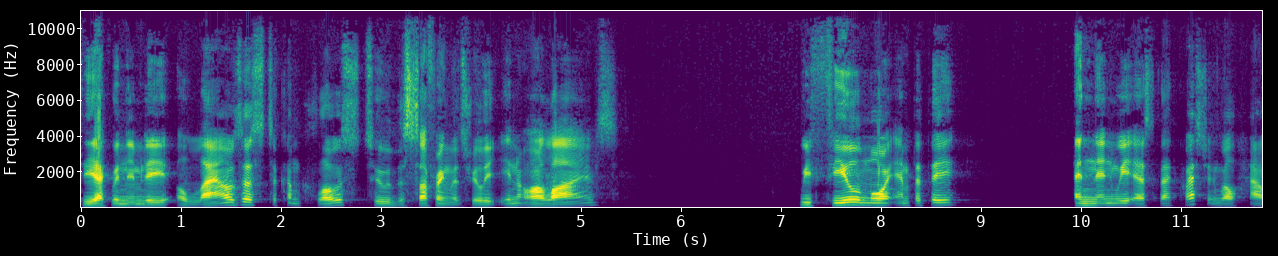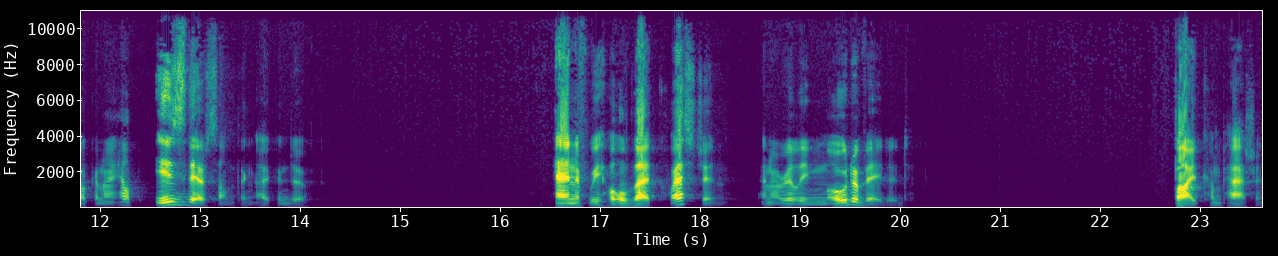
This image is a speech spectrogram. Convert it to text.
The equanimity allows us to come close to the suffering that's really in our lives. We feel more empathy. And then we ask that question well, how can I help? Is there something I can do? And if we hold that question and are really motivated by compassion,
